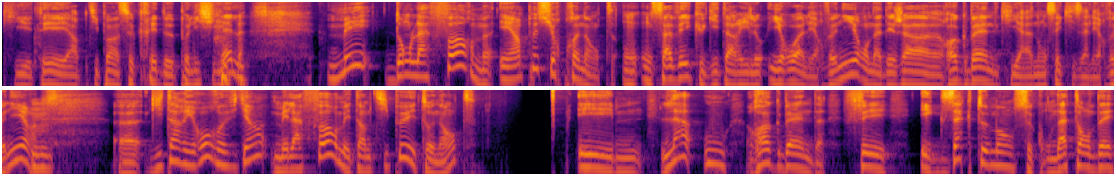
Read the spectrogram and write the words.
qui était un petit peu un secret de Polichinelle, mais dont la forme est un peu surprenante. On, savait que Guitar Hero allait revenir, on a déjà euh, Rock Band qui a annoncé qu'ils allaient revenir. Mm. Euh, Guitar Hero revient, mais la forme est un petit peu étonnante. Et hum, là où Rock Band fait exactement ce qu'on attendait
